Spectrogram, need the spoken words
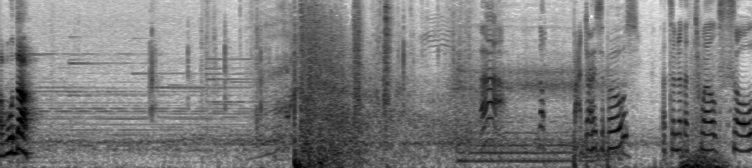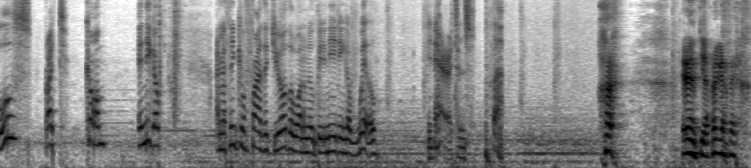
¡Ja puta! Ah, not bad, I suppose. That's another 12 souls. Right, come on, in you go. And I think you'll find that you're the one who'll be needing a will. Inheritance. Herencia, hay que hacer.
